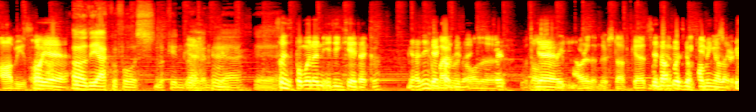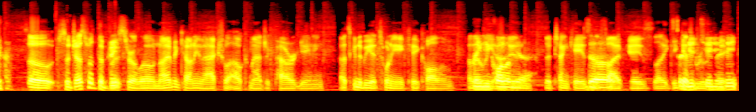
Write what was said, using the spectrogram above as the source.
obviously Oh not- yeah. Oh, the Aquaforce looking Yeah. dragon. Hmm. Yeah, yeah, yeah. So it's permanent 18k attacker. Yeah, I think that combined could be with like all the with all yeah, the free power that their stuff gets. the numbers you're the farming are like So, so just with the booster alone, not even counting the actual Alchemagic power gaining, that's going to be a 28k column. And then we column, add yeah. the 10ks The- and the 5ks, like it so gets you really can- big.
